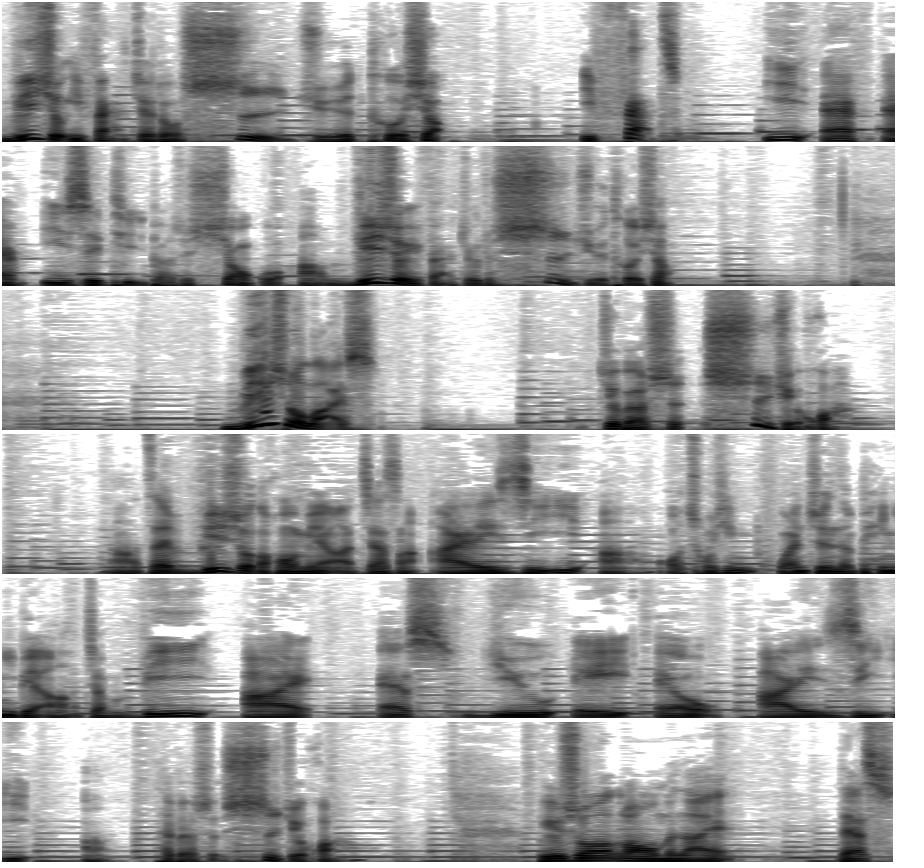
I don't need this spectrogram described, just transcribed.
，visual effect 叫做视觉特效，effect，e f f e c t 表示效果啊，visual effect 就是视觉特效，visualize 就表示视觉化啊，在 visual 的后面啊加上 i z e 啊，我重新完整的拼一遍啊，叫 v i s u a l i z e 啊，它表示视觉化。比如说，让我们来，Let's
